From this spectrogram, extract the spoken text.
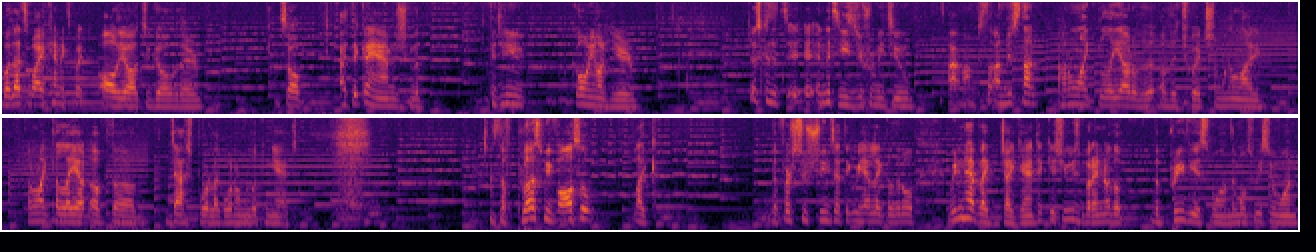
but that's why I can't expect all y'all to go over there. So I think I am just gonna continue going on here, just because it's it, and it's easier for me to. I, I'm s- I'm just not. I don't like the layout of the of the Twitch. I'm gonna lie. I don't like the layout of the dashboard, like what I'm looking at. And stuff. Plus, we've also like the first two streams. I think we had like a little. We didn't have like gigantic issues, but I know the the previous one, the most recent one,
